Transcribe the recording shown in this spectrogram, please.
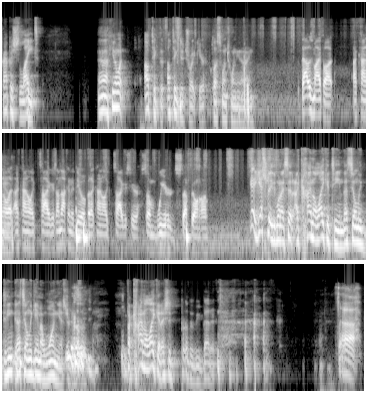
trappish light. Uh, you know what? I'll take the I'll take Detroit here plus 129. That was my thought. I kind of Yeah. like I kind of like the Tigers. I'm not going to do it, but I kind of like the Tigers here. Some weird stuff going on. Yeah, yesterday when I said I kind of like a team, that's the only team. That's the only game I won yesterday. So if I kind of like it, I should probably be better. Uh,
